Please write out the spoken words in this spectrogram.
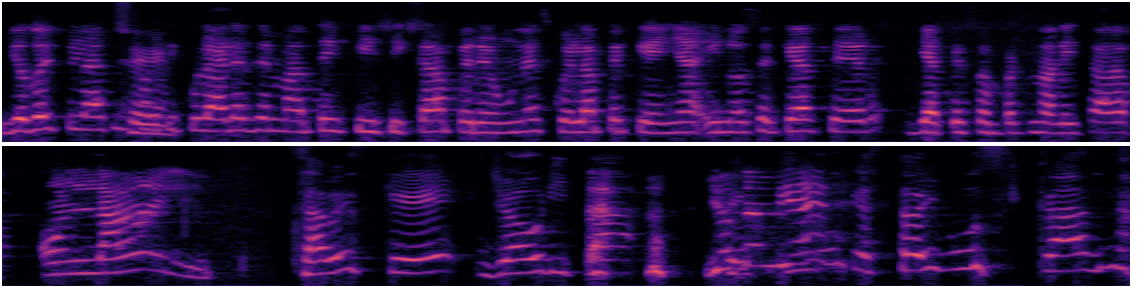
yo doy clases particulares de mate y física, pero en una escuela pequeña y no sé qué hacer ya que son personalizadas online. ¿Sabes qué? Yo ahorita... yo también. Que estoy buscando.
